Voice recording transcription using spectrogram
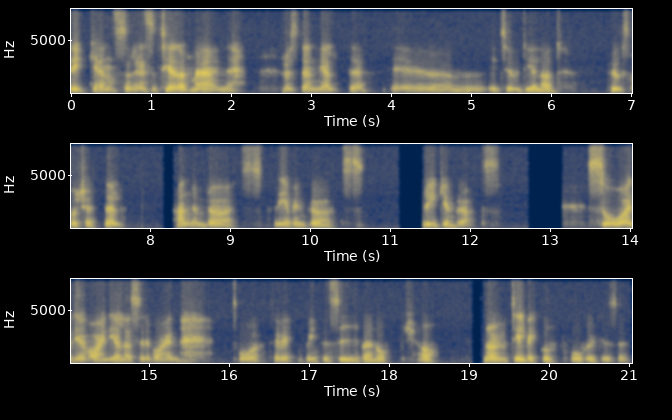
ryggen så det resulterade med en brösten mjälte, eh, i tudelad bukspottkörtel. Handen bröts, revben bröts, ryggen bröts. Så det var en del, alltså det var en två, tre veckor på intensiven och ja, några till veckor på sjukhuset.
